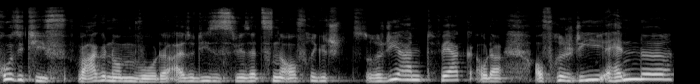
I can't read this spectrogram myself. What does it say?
positiv wahrgenommen wurde. Also dieses, wir setzen auf Regiehandwerk oder auf Regiehände,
